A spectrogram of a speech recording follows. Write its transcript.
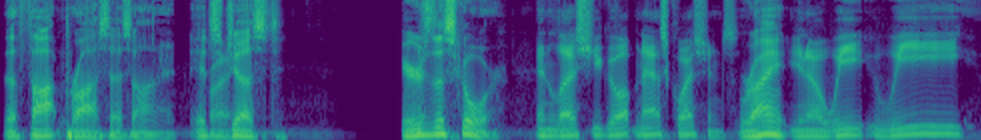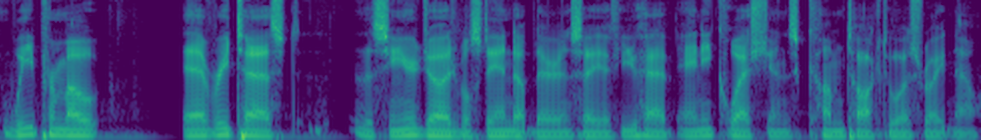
the thought process on it. It's Right. just here's the score Unless you go up and ask questions. right you know we we we promote every test the senior judge will stand up there and say, if you have any questions, come talk to us right now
